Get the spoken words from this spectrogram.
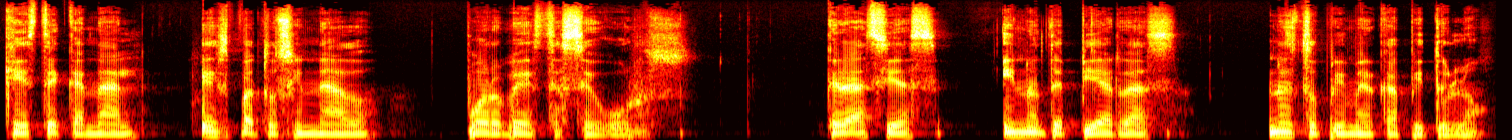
que este canal es patrocinado por Vestas Seguros. Gracias y no te pierdas nuestro primer capítulo.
